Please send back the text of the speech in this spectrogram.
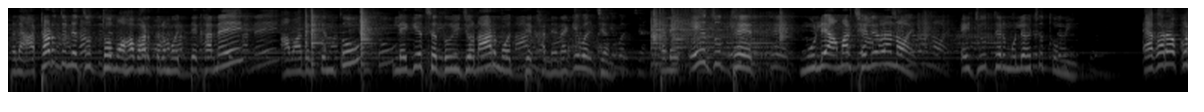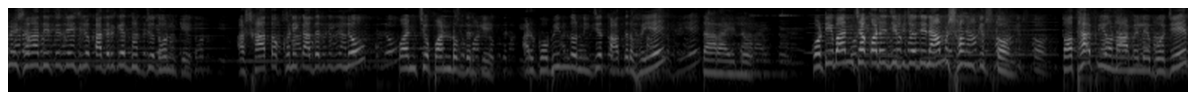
তাহলে আঠারো দিনের যুদ্ধ মহাভারতের মধ্যেখানে আমাদের কিন্তু লেগেছে দুইজনার মধ্যেখানে নাকি বলছেন তাহলে এই যুদ্ধের মূলে আমার ছেলেরা নয় এই যুদ্ধের মূলে হচ্ছে তুমি এগারো অক্ষণী সেনা দিতে চেয়েছিল কাদেরকে? দুর্যোধনকে। আর সাত অক্ষণী কাদেরকে দিল? পঞ্চ পাণ্ডবদেরকে আর গোবিন্দ নিজে তাদের হয়ে দাঁড়াইলো। কোটি বাঞ্ছা করে জীব যদি নাম সংকীর্তন, তথাপিও নাম এলে বোজের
